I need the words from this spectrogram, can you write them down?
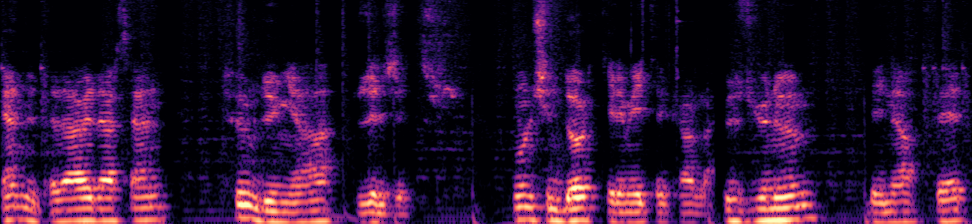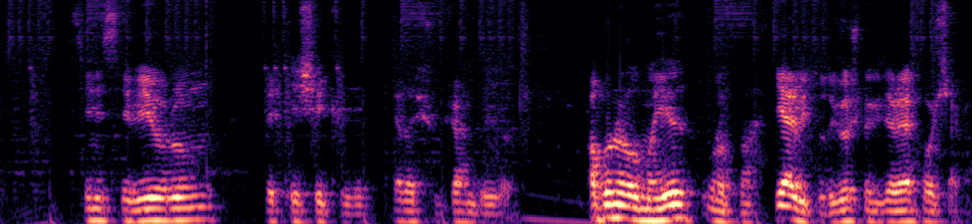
Kendini tedavi edersen tüm dünya düzelecektir. Bunun için dört kelimeyi tekrarla. Üzgünüm, beni affet, seni seviyorum ve teşekkür ederim ya da şükran duyuyorum. Abone olmayı unutma. Diğer videoda görüşmek üzere. Hoşçakal.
